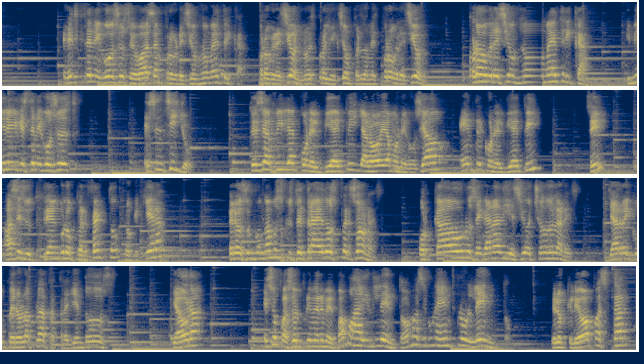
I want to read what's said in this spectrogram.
Este negocio se basa en progresión geométrica. Progresión, no es proyección, perdón, es progresión. Progresión geométrica. Y miren que este negocio es, es sencillo. Usted se afilia con el VIP, ya lo habíamos negociado, entre con el VIP, ¿sí? Hace su triángulo perfecto, lo que quiera, pero supongamos que usted trae dos personas, por cada uno se gana 18 dólares, ya recuperó la plata trayendo dos. Y ahora Eso pasó el primer mes. Vamos a ir lento, vamos a hacer un ejemplo lento de lo que le va a pasar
